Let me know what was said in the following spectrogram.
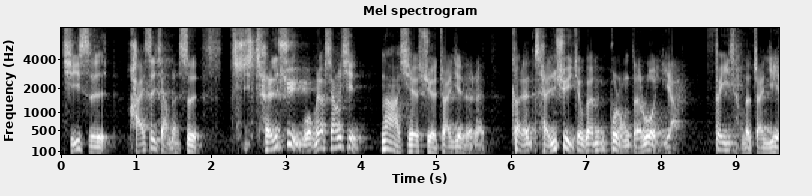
其实还是讲的是。程序，我们要相信那些学专业的人，可能程序就跟布隆德洛一样，非常的专业。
